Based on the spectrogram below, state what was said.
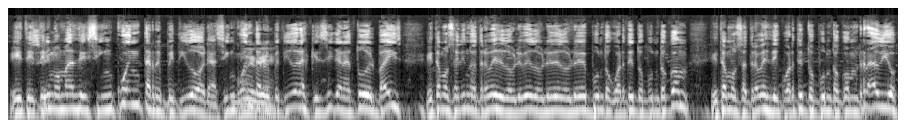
Este, Tenemos más de 50 repetidoras, 50 repetidoras que llegan a todo el país. Estamos saliendo a través de www.cuarteto.com, estamos a través de cuarteto.com radio,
